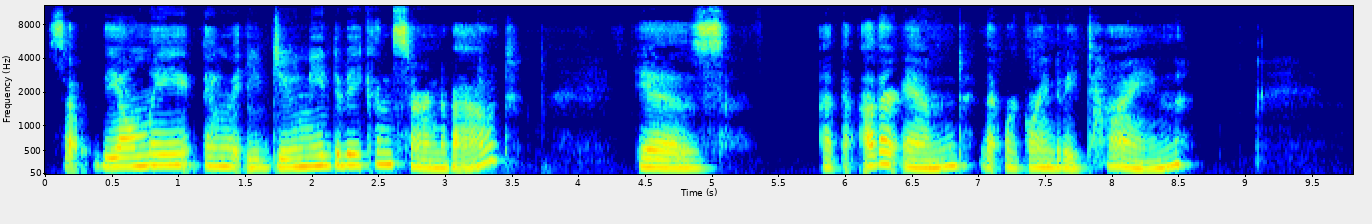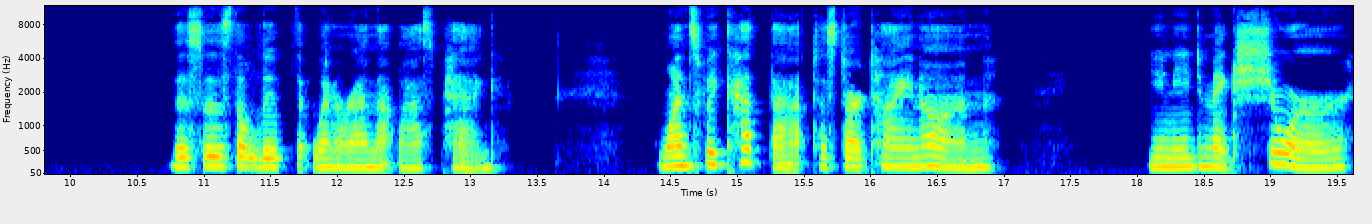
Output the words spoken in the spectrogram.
So the only thing that you do need to be concerned about is at the other end that we're going to be tying. This is the loop that went around that last peg. Once we cut that to start tying on, you need to make sure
